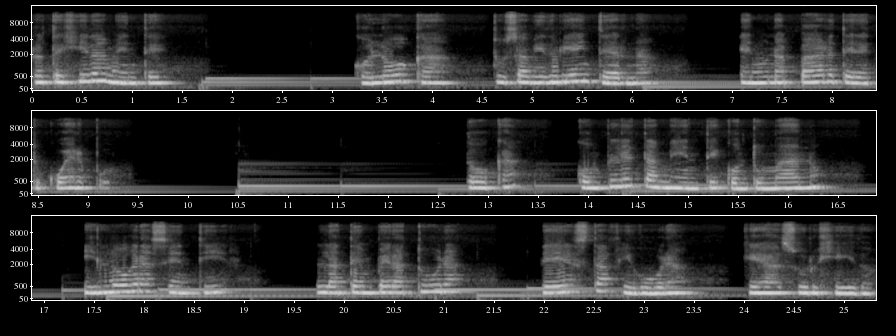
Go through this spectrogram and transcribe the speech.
Protegidamente, coloca tu sabiduría interna en una parte de tu cuerpo. Toca completamente con tu mano y logra sentir la temperatura de esta figura que ha surgido.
